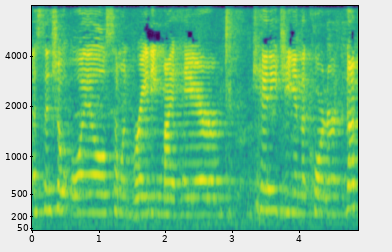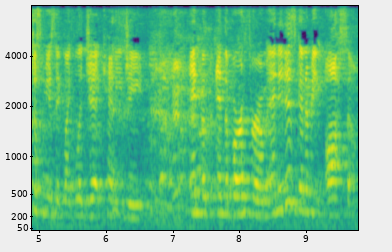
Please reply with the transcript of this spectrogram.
essential oils, someone braiding my hair, Kenny G in the corner, not just music, like legit Kenny G in the, in the birth room, and it is gonna be awesome.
